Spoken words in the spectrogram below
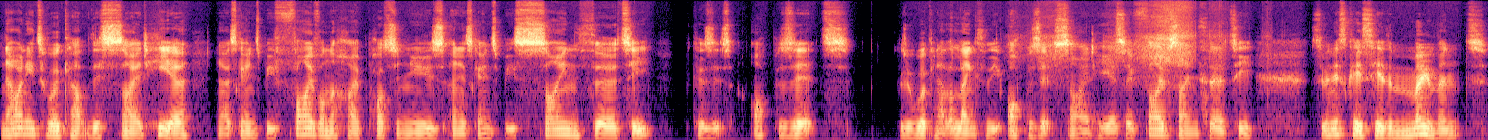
now I need to work out this side here. Now it's going to be 5 on the hypotenuse and it's going to be sine 30 because it's opposite, because we're working out the length of the opposite side here. So 5 sine 30. So in this case here, the moment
